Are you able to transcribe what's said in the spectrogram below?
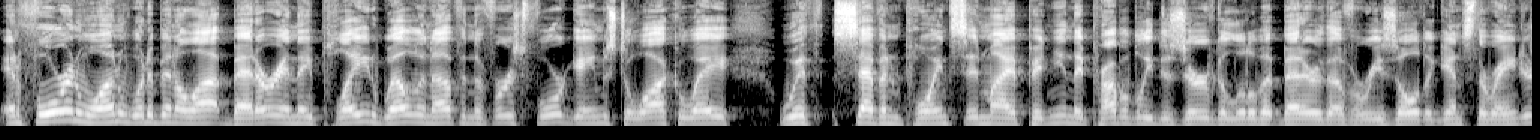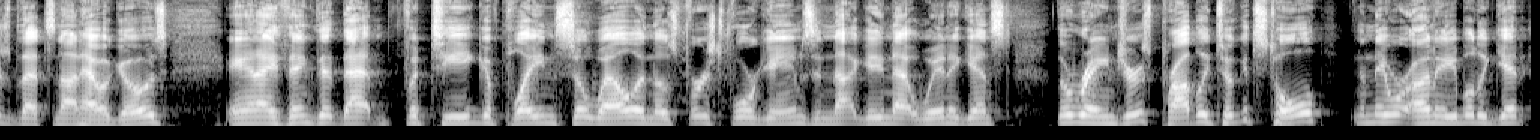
And 4 and 1 would have been a lot better and they played well enough in the first 4 games to walk away with 7 points in my opinion. They probably deserved a little bit better of a result against the Rangers, but that's not how it goes. And I think that that fatigue of playing so well in those first 4 games and not getting that win against the Rangers probably took its toll and they were unable to get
